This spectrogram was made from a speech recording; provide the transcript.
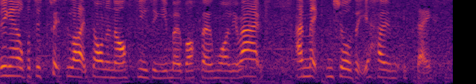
Being able to switch the lights on and off using your mobile phone while you're out and making sure that your home is safe.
